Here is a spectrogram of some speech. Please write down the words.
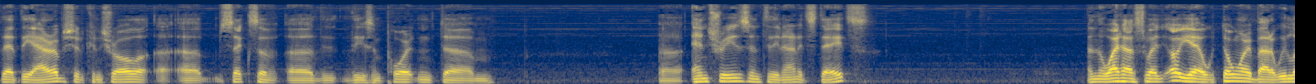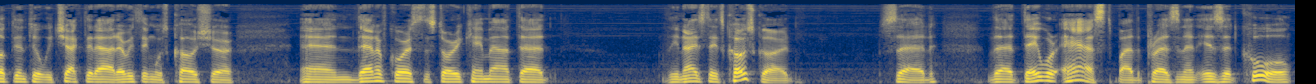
that the Arabs should control six of th- these important um, uh, entries into the United States?" And the White House went, "Oh yeah, don't worry about it. We looked into it. We checked it out. Everything was kosher." And then, of course, the story came out that the United States Coast Guard said that they were asked by the president, "Is it cool?"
